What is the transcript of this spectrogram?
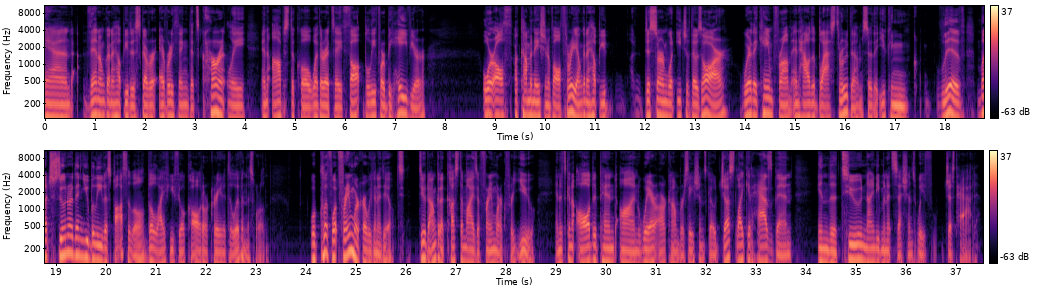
and then I'm going to help you to discover everything that's currently an obstacle, whether it's a thought, belief, or behavior, or all a combination of all three. I'm going to help you discern what each of those are, where they came from, and how to blast through them so that you can live much sooner than you believe is possible the life you feel called or created to live in this world. Well, Cliff, what framework are we going to do? Dude, I'm going to customize a framework for you and it's going to all depend on where our conversations go, just like it has been in the two 90 minute sessions we've just had.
